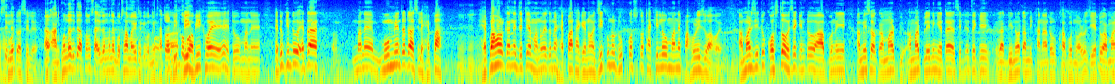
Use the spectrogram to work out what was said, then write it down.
আছিলে। বহুত আছিলে। আৰু আঠ ঘণ্টা যেতিয়া আপোনালোক চাৰিজন মানে বঠা মাৰি থাকিব হাতৰ বিষ বিষ হয় সেইটো মানে সেইটো কিন্তু এটা মানে মুভমেণ্ট এটা আছিলে হেঁপাহ। হেঁপাহৰ কাৰণে যেতিয়া মানুহ এজনৰ হেঁপাহ থাকে নহয় যিকোনো দুখ কষ্ট থাকিলেও মানে পাহৰি যোৱা হয়। আমাৰ যিটো কষ্ট হৈছে কিন্তু আপুনি আমি চাওক আমাৰ আমাৰ প্লেনিং এটাই আছিলে যে কি দিনত আমি খানাটো খাব নোৱাৰোঁ যিহেতু আমাৰ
